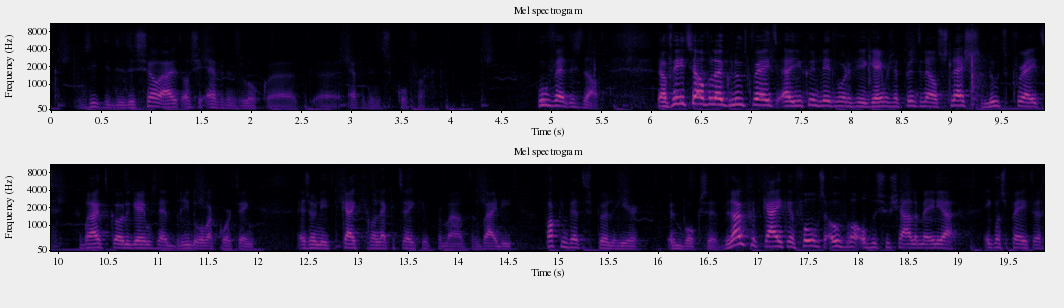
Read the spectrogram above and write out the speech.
dan ziet hij er dus zo uit als je evidence, lock, uh, evidence koffer. Hoe vet is dat? Nou, vind je het zelf een leuke Loot Crate? Uh, je kunt lid worden via gamersnet.nl slash lootcrate. Gebruik de code gamersnet, 3 dollar korting. En zo niet, kijk je gewoon lekker twee keer per maand bij die fucking spullen hier unboxen. Bedankt voor het kijken. Volg ons overal op de sociale media. Ik was Peter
